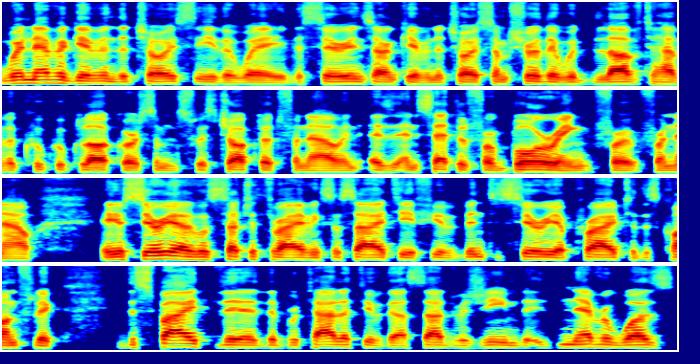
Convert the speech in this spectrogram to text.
We're never given the choice either way. The Syrians aren't given a choice. I'm sure they would love to have a cuckoo clock or some Swiss chocolate for now and, and settle for boring for, for now. You know, Syria was such a thriving society. If you've been to Syria prior to this conflict, despite the, the brutality of the Assad regime, it never was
